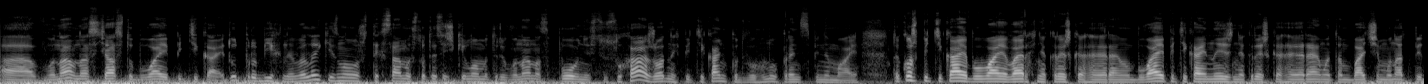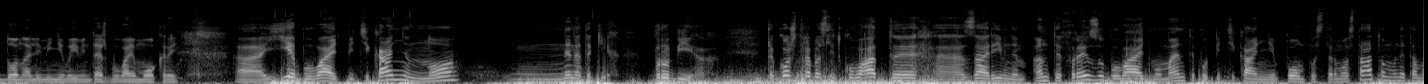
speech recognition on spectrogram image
А вона в нас часто буває підтікає. Тут пробіг невеликий, знову ж тих самих 100 тисяч кілометрів, вона у нас повністю суха, жодних підтікань по двигуну в принципі немає. Також підтікає, буває верхня кришка ГРМ, буває підтікає нижня кришка ГРМ, там бачимо надпіддон алюмінієвий, він теж буває мокрий. Є, бувають підтікання, але не на таких пробігах. Також треба слідкувати е, за рівнем антифризу. Бувають моменти по підтіканні помпу з термостатом, вони там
